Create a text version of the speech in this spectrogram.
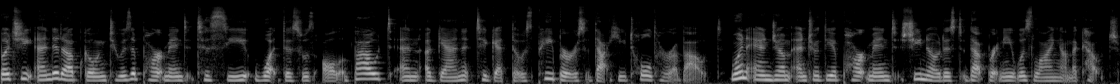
but she ended up going to his apartment to see what this was all about and again to get those papers that he told her about. When Anjum entered the apartment, she noticed that Brittany was lying on the couch.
